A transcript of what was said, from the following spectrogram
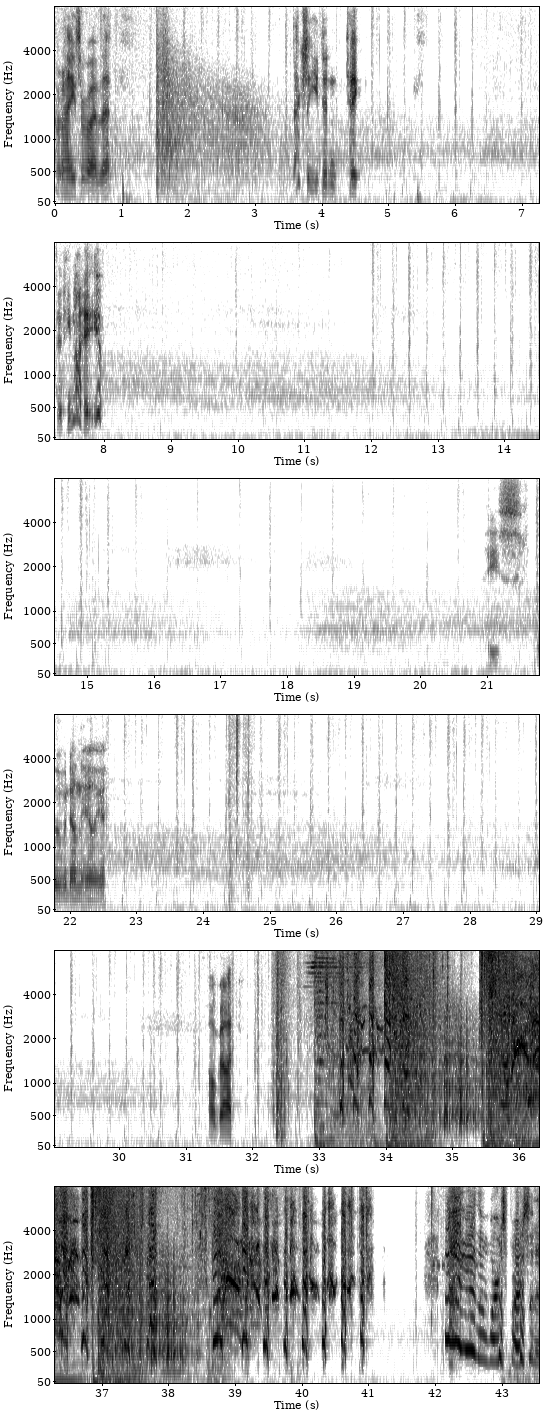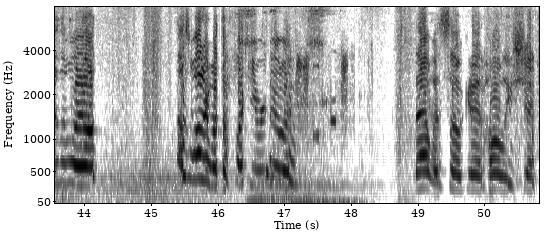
don't know how you survived that. Actually, you didn't take... Did he not hit you? He's moving down the hill, yeah? Oh god. You're the worst person in the world! I was wondering what the fuck you were doing! That was so good, holy shit!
